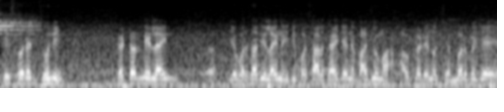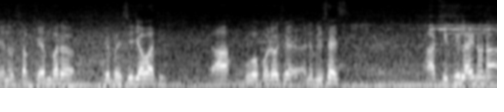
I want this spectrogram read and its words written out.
પચીસ વર્ષ જૂની ગટરની લાઈન જે વરસાદી લાઇન અહીંથી પસાર થાય છે અને બાજુમાં આઉટલેટ એનો ચેમ્બર બી છે, એનો સબ ચેમ્બર, જે બેસી જવાથી આ ભૂવો પડ્યો છે અને વિશેષ આ ટીપી લાઈનોના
